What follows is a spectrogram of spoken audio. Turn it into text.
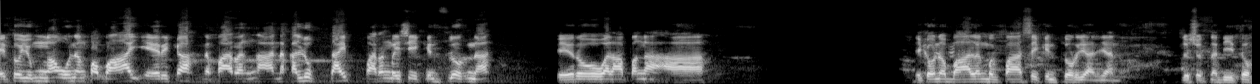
Ito yung mga unang pabahay, Erica, na parang ah, naka-loop type, parang may second floor na. Pero wala pa nga, ah, ikaw na bahalang magpa second floor yan, yan. Lusot na dito.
